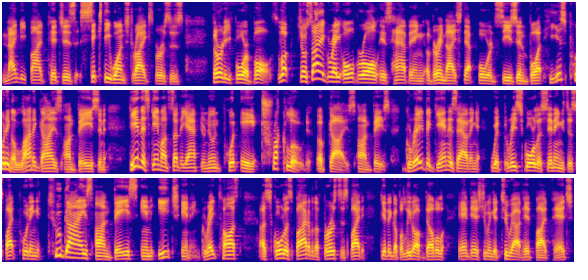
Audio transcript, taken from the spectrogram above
95 pitches, 61 strikes versus 34 balls. Look, Josiah Gray overall is having a very nice step forward season, but he is putting a lot of guys on base, and he in this game on Sunday afternoon put a truckload of guys on base. Gray began his outing with three scoreless innings despite putting two guys on base in each inning. Gray tossed a scoreless bottom of the first despite giving up a leadoff double and issuing a two-out hit by pitch.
